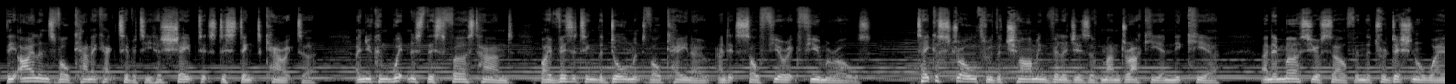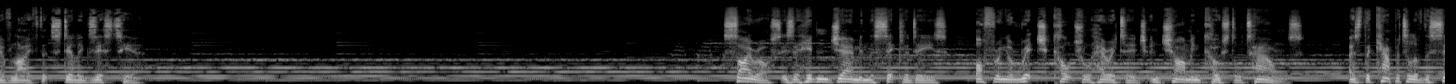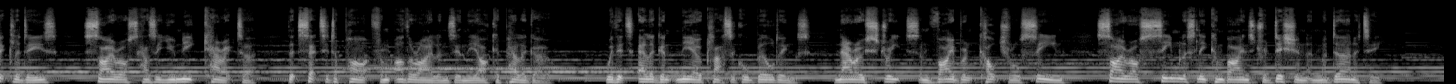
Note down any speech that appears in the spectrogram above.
The island's volcanic activity has shaped its distinct character, and you can witness this firsthand by visiting the dormant volcano and its sulfuric fumaroles. Take a stroll through the charming villages of Mandraki and Nikia and immerse yourself in the traditional way of life that still exists here. Syros is a hidden gem in the Cyclades, offering a rich cultural heritage and charming coastal towns. As the capital of the Cyclades, Syros has a unique character that sets it apart from other islands in the archipelago. With its elegant neoclassical buildings, narrow streets and vibrant cultural scene, Syros seamlessly combines tradition and modernity.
